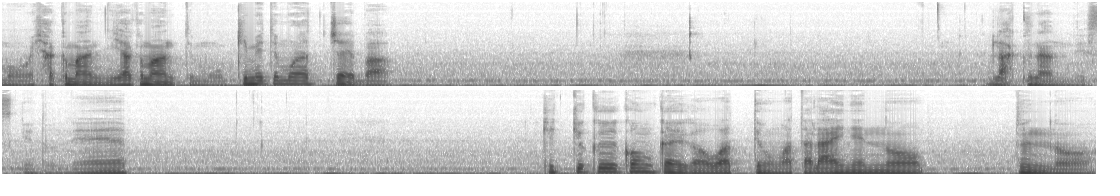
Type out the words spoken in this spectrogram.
もう100万200万ってもう決めてもらっちゃえば楽なんですけどね。結局今回が終わってもまた来年の分の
